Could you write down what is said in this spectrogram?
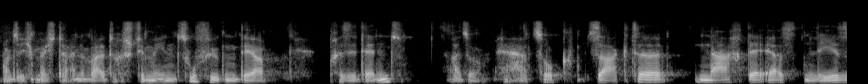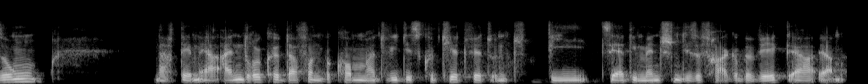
Also ich möchte eine weitere Stimme hinzufügen. Der Präsident, also Herr Herzog, sagte nach der ersten Lesung, nachdem er Eindrücke davon bekommen hat, wie diskutiert wird und wie sehr die Menschen diese Frage bewegt. Er, er,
